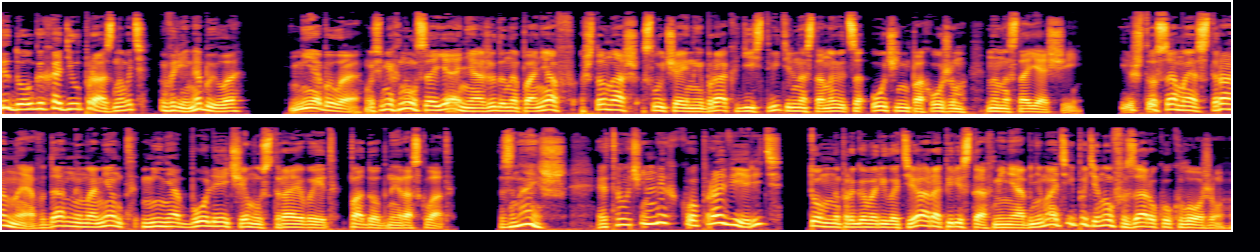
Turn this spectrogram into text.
Ты долго ходил праздновать, время было». «Не было», – усмехнулся я, неожиданно поняв, что наш случайный брак действительно становится очень похожим на настоящий. И что самое странное, в данный момент меня более чем устраивает подобный расклад. «Знаешь, это очень легко проверить», Томно проговорила Тиара, перестав меня обнимать и потянув за руку к ложу.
